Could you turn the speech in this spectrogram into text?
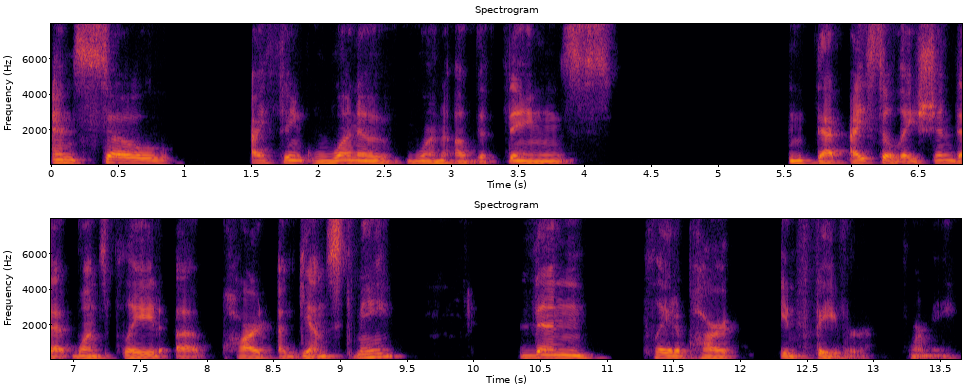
And so I think one of one of the things that isolation that once played a part against me then played a part in favor for me.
